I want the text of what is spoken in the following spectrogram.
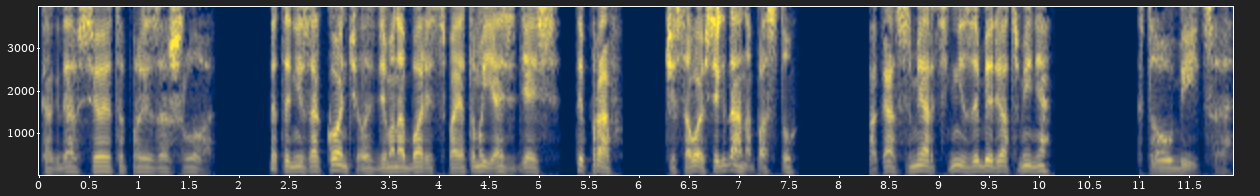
Когда все это произошло? Это не закончилось, демоноборец, поэтому я здесь. Ты прав. Часовой всегда на посту пока смерть не заберет меня. Кто убийца?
